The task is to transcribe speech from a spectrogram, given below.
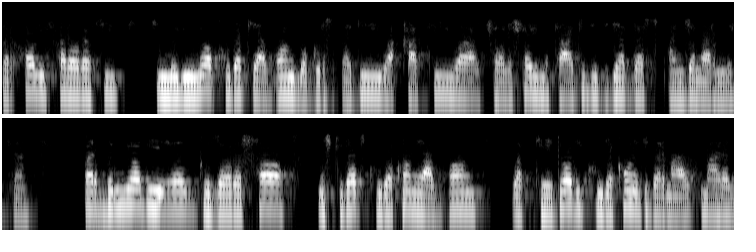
در حال فرا رسید که میلیونها کودک افغان با گرسنگی و قطعی و چالش های متعدد دیگر دست پنجه نرم می‌کنند. بر بنیاد گزارش ها مشکلات کودکان افغان و تعداد کودکانی که در معرض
